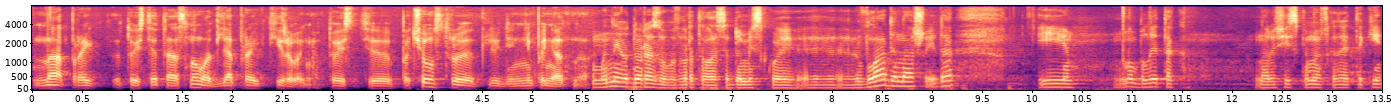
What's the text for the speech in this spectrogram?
на проект, то есть это основа для проектирования. То есть э, почем строят люди, непонятно. Ми неодноразово зверталися до міської е, влади нашої, да? і ну, були так, на російській мові сказати, такі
